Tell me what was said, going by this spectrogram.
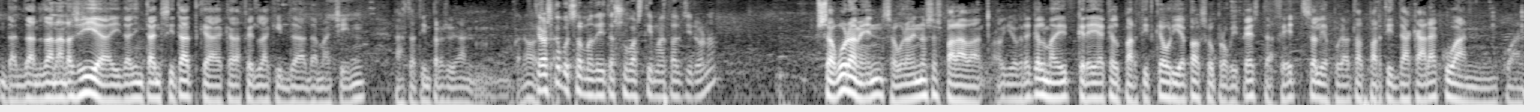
de- de- d'energia i d'intensitat que, que ha fet l'equip de, de Machín ha estat impressionant bueno, Creus que potser el Madrid ha subestimat el Girona? Segurament, segurament no s'esperava. Jo crec que el Madrid creia que el partit cauria pel seu propi pes. De fet, se li ha posat el partit de cara quan, quan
